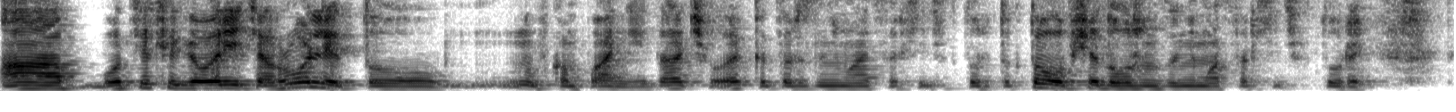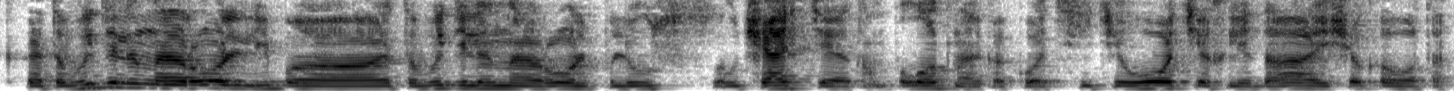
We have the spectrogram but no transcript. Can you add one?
А вот если говорить о роли, то ну, в компании, да, человек, который занимается архитектурой, то кто вообще должен заниматься архитектурой? Какая-то выделенная роль, либо это выделенная роль плюс участие там плотное какое-то CTO, тех лида, еще кого-то.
